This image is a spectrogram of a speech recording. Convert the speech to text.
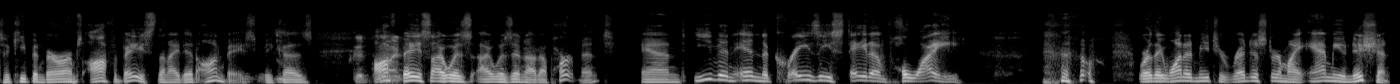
to keep and bear arms off base than I did on base mm-hmm. because off base I was I was in an apartment and even in the crazy state of Hawaii where they wanted me to register my ammunition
